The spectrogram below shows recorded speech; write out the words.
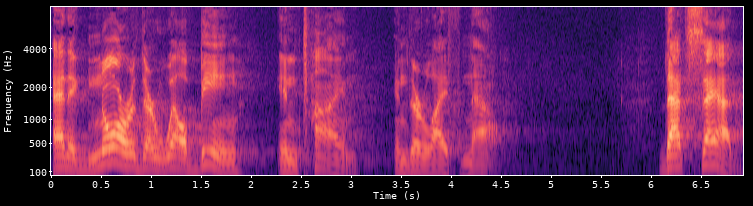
and ignore their well being in time, in their life now. That's sad.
